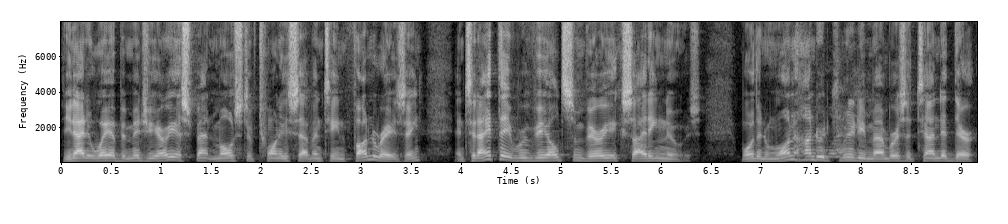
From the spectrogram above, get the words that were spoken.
The United Way of Bemidji area spent most of 2017 fundraising, and tonight they revealed some very exciting news. More than 100 community members attended their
